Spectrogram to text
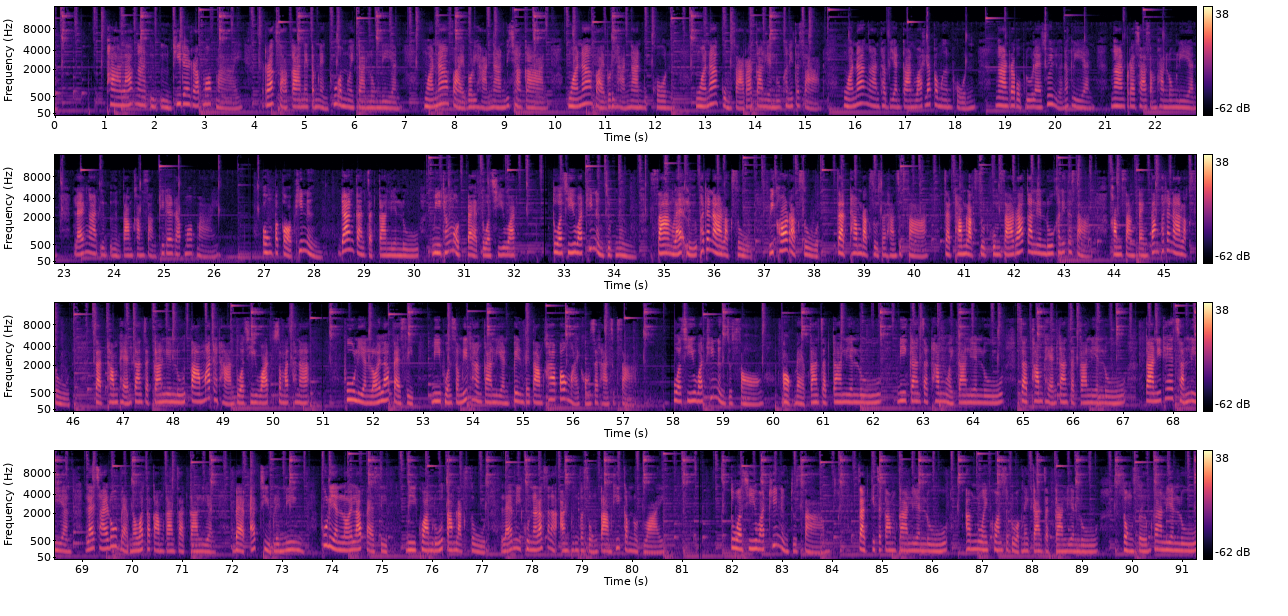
ภาระงานอื่น ๆ ที่ได้รับมอบหมาย รักษาการในตำแหน่งผู้อำนวยการโรงเรียน หัวหน้าฝ่ายบริหารงานวิชาการ หัวหน้าฝ่ายบริหารงานบุคคล หัวหน้ากลุ่มสาระการเรียนรู้คณิตศาสตร์ หัวหน้างานทะเบียนการวัดและประเมินผล งานระบบดูแลช่วยเหลือนักเรียน งานประชาสัมพันธ์โรงเรียน และงานอื่นๆ ตามคำสั่งที่ได้รับมอบหมาย องค์ประกอบที่ 1ด้านการจัดการเรียนรู้มีทั้งหมด 8 ตัวชี้วัด ตัวชี้วัดที่ 1.1 สร้างและหรือพัฒนาหลักสูตร วิเคราะห์หลักสูตร จัดทำหลักสูตรสถานศึกษา จัดทำหลักสูตรกลุ่มสาระการเรียนรู้คณิตศาสตร์คำสั่งแต่งตั้งพัฒนาหลักสูตร จัดทำแผนการจัดการเรียนรู้ตามมาตรฐานตัวชี้วัด สมรรถนะ ผู้เรียนร้อยละ 80 มีผลสำลิดทางการเรียนเป็นไปตามค่าเป้าหมายของสถานศึกษา ตัวชี้วัดที่ 1.2 ออกแบบการจัดการเรียนรู้ มีการจัดทำหน่วยการเรียนรู้ จัดทำแผนการจัดการเรียนรู้ การนิเทศชั้นเรียน และใช้รูปแบบนวัตกรรมการจัดการเรียน แบบ Active Learning ผู้เรียนร้อยละ 80 มีความรู้ตามหลักสูตร และมีคุณลักษณะอันพึงประสงค์ตามที่กำหนดไว้ ตัวชี้วัดที่ 1.3 จัดกิจกรรมการเรียนรู้ อำนวยความสะดวกในการจัดการเรียนรู้ ส่งเสริมการเรียนรู้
